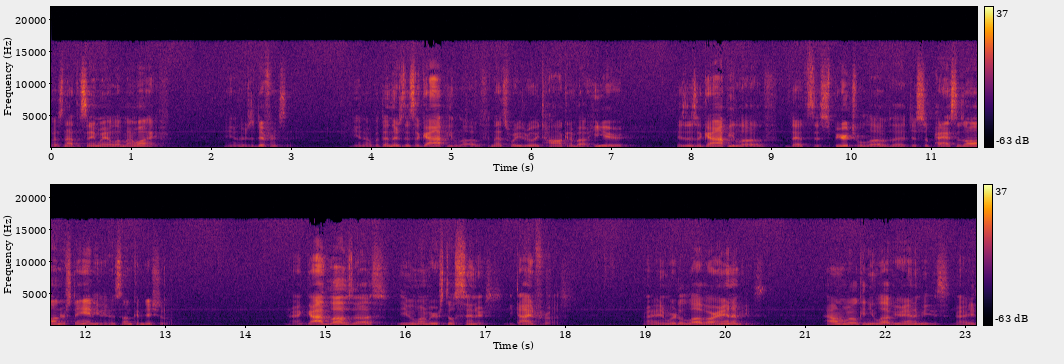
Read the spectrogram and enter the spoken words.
but it's not the same way I love my wife. You know, there's a difference there. You know, but then there's this agape love, and that's what he's really talking about here, is this agape love that's this spiritual love that just surpasses all understanding, and it's unconditional. Right? God loves us even when we were still sinners. He died for us. Right? And we're to love our enemies. How in the world can you love your enemies, right?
